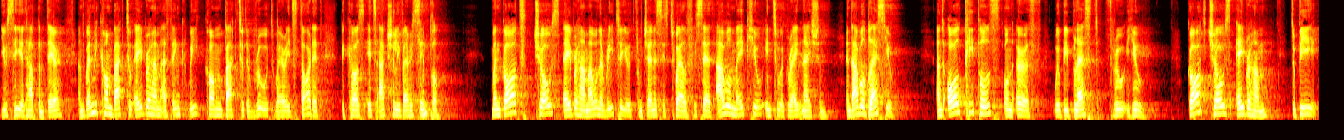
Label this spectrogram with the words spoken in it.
You see it happened there. And when we come back to Abraham, I think we come back to the root where it started because it's actually very simple. When God chose Abraham, I want to read to you from Genesis 12. He said, I will make you into a great nation, and I will bless you, and all peoples on earth will be blessed through you. God chose Abraham to be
